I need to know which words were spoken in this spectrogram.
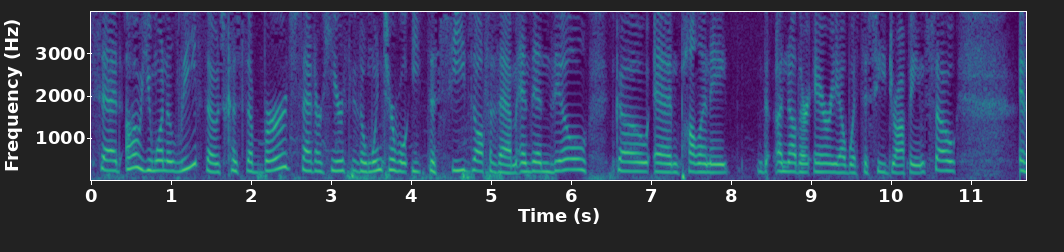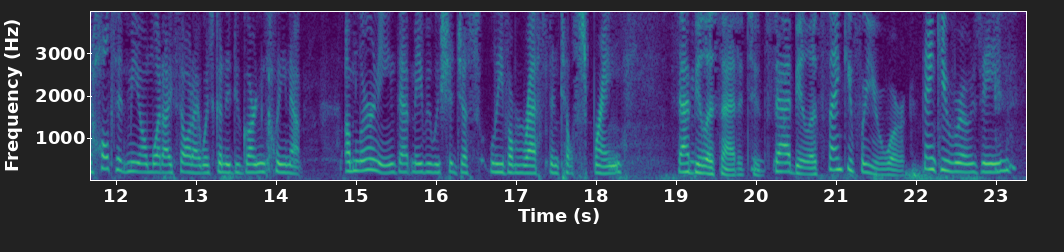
said, Oh, you want to leave those because the birds that are here through the winter will eat the seeds off of them and then they'll go and pollinate another area with the seed droppings. So it halted me on what I thought I was going to do garden cleanup. I'm learning that maybe we should just leave them rest until spring. Fabulous attitude. Fabulous. Thank you for your work. Thank you, Rosie.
